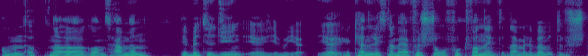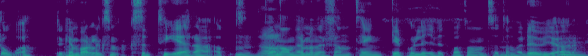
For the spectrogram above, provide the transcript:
ja men öppna ögon, så, ja men det betyder ju inte, jag, jag, jag, jag kan lyssna men jag förstår fortfarande inte. Nej men du behöver inte förstå. Du kan bara liksom acceptera att den andra människan tänker på livet på ett annat sätt än vad du gör.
